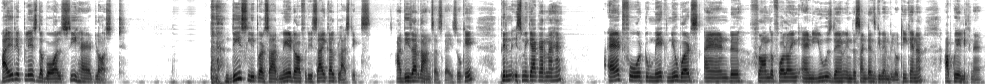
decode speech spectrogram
I replaced the ball she had lost. These slippers are made of recycled plastics. These are the answers guys okay फिर इसमें क्या करना है? Add fore to make new words and from the following and use them in the sentence given below ठीक है ना? आपको ये लिखना है।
